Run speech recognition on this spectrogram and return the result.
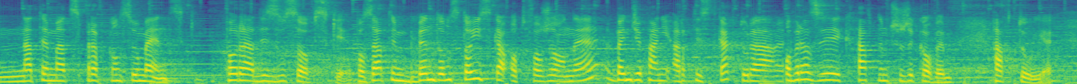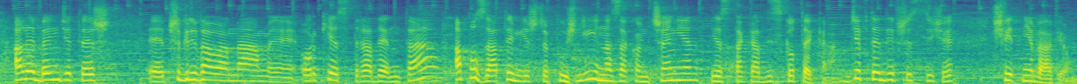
na temat spraw konsumenckich, porady ZUS-owskie. Poza tym będą stoiska otworzone, będzie pani artystka, która obrazy haftem krzyżykowym haftuje, ale będzie też e, przygrywała nam e, orkiestra denta, a poza tym jeszcze później na zakończenie jest taka dyskoteka, gdzie wtedy wszyscy się świetnie bawią.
